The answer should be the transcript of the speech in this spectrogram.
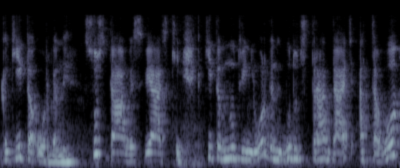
какие-то органы. Суставы, связки, какие-то внутренние органы будут страдать от того,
